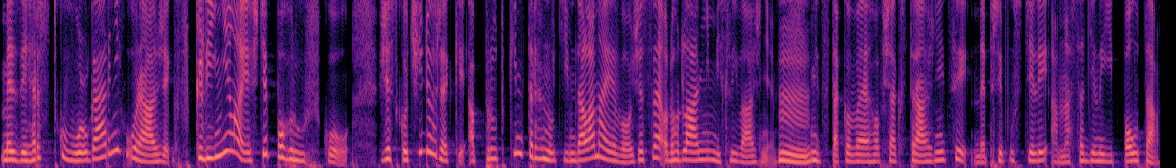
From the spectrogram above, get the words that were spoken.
mezi hrstku vulgárních urážek vklínila ještě pohrůžku, že skočí do řeky a prudkým trhnutím dala najevo, že své odhodlání myslí vážně. Hmm. Nic takového však strážníci nepřipustili a nasadili jí pouta.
